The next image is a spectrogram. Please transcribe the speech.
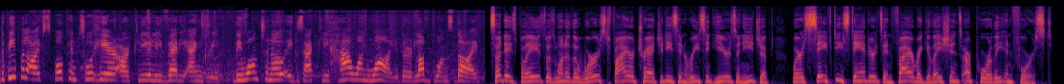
The people I've spoken to here are clearly very angry. They want to know exactly how and why their loved ones died. Sunday's blaze was one of the worst fire tragedies in recent years in Egypt, where safety standards and fire regulations are poorly enforced.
